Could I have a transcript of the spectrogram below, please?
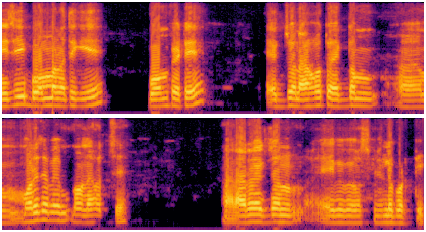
নিজেই বোম বানাতে গিয়ে বোম ফেটে একজন আহত একদম মরে যাবে মনে হচ্ছে। আর আরও একজন এইভাবে হসপিটালে ভর্তি।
